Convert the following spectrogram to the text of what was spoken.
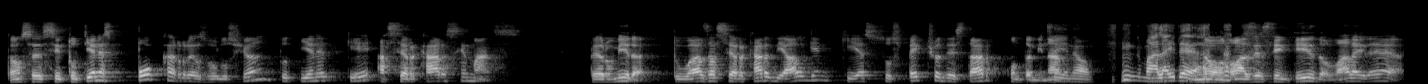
Entonces, si tú tienes poca resolución, tú tienes que acercarse más. Pero mira, tú vas a acercar de alguien que es sospecho de estar Sí, contaminado. no, mala idea. No, no hace sentido, mala idea.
